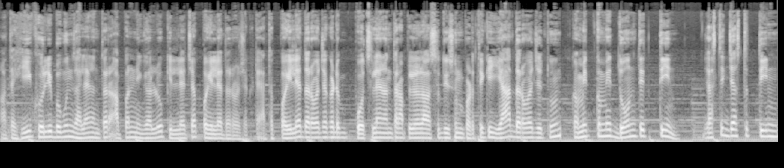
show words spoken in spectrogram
आता ही खोली बघून झाल्यानंतर आपण निघालो किल्ल्याच्या पहिल्या दरवाजाकडे. आता पहिल्या दरवाजाकडे पोहोचल्यानंतर आपल्याला असं दिसून पडते की या दरवाज्यातून कमीत कमी दोन ते तीन जास्तीत जास्त तीन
